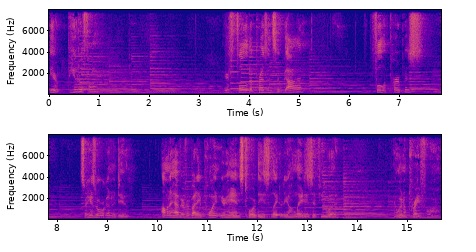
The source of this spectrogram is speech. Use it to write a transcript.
You're beautiful. You're full of the presence of God, full of purpose. So here's what we're going to do. I'm going to have everybody point your hands toward these young ladies, if you would. And we're going to pray for them.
